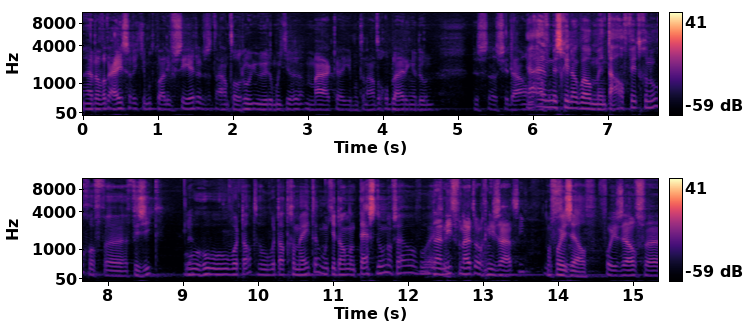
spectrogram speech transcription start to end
hebben wat eisen dat je moet kwalificeren. Dus het aantal roeiuren moet je maken. Je moet een aantal opleidingen doen. Dus als je daar Ja, af- en misschien ook wel mentaal fit genoeg of eh, fysiek. Hoe, hoe, hoe wordt dat? Hoe wordt dat gemeten? Moet je dan een test doen of zo? Of Nou, niet vanuit de organisatie. Maar Dus, voor eh, jezelf. Voor jezelf, eh,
